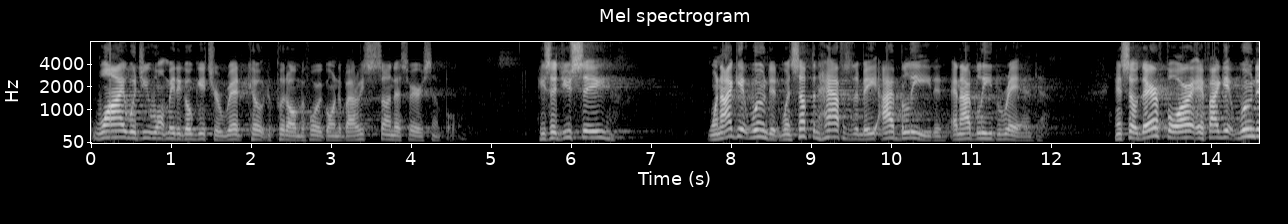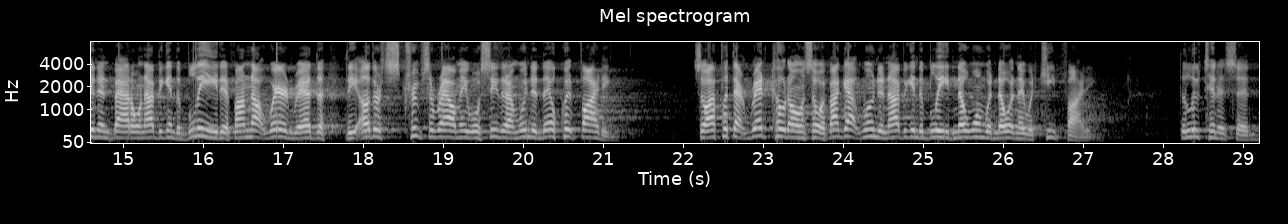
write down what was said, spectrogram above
Why would you want me to go get your red coat to put on before we go into battle? He said, Son, that's very simple. He said, You see, when I get wounded, when something happens to me, I bleed, and I bleed red. And so, therefore, if I get wounded in battle and I begin to bleed, if I'm not wearing red, the, the other troops around me will see that I'm wounded, they'll quit fighting. So I put that red coat on so if I got wounded and I begin to bleed, no one would know it and they would keep fighting. The lieutenant said,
